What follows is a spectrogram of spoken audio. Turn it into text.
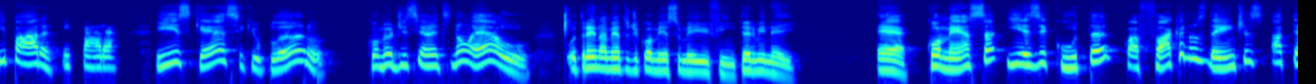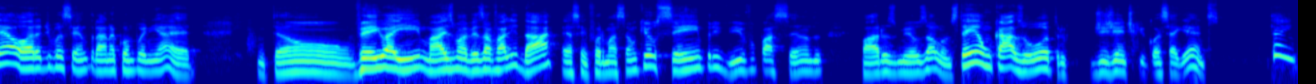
e para. E para. E esquece que o plano, como eu disse antes, não é o, o treinamento de começo, meio e fim, terminei. É começa e executa com a faca nos dentes até a hora de você entrar na companhia aérea. Então, veio aí mais uma vez a validar essa informação que eu sempre vivo passando para os meus alunos. Tem um caso ou outro de gente que consegue antes? Tem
